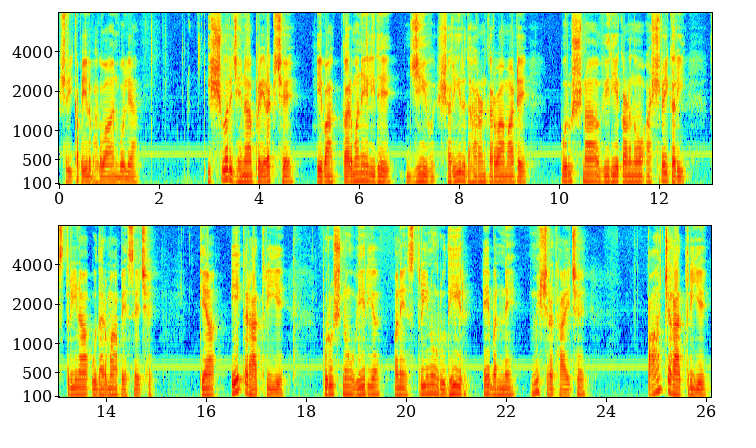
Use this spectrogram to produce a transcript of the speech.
શ્રી કપિલ ભગવાન બોલ્યા ઈશ્વર જેના પ્રેરક છે, એવા કર્મને લીધે જીવ શરીર ધારણ કરવા માટે પુરુષના વીર્યકણનો આશ્રય કરી સ્ત્રીના ઉદરમાં પેસે છે. ત્યાં એક રાત્રિએ પુરુષનું વીર્ય અને સ્ત્રીનું રુધિર એ બંને મિશ્ર થાય છે. પાંચ રાત્રિએ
